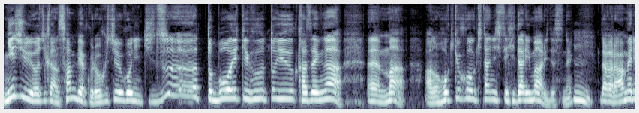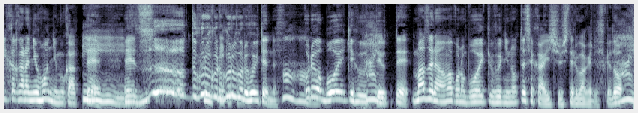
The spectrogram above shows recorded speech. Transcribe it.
24時間365日ずっと貿易風という風が、えー、まあ、あの北極を北にして左回りですね、うん、だからアメリカから日本に向かって、えー、えー、ずっとぐるぐるぐるぐる吹いてるんです、これを貿易風って言って、はい、マゼランはこの貿易風に乗って世界一周してるわけですけど、はい、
